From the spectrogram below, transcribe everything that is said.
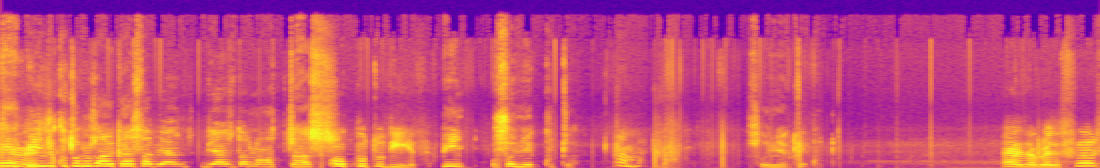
Evet, Evet. birinci kutumuzu arkadaşlar biraz, birazdan atacağız. O kutu değil. Bir, o Sonic kutu. Tamam. Sonic kutu. Evet arkadaşlar.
